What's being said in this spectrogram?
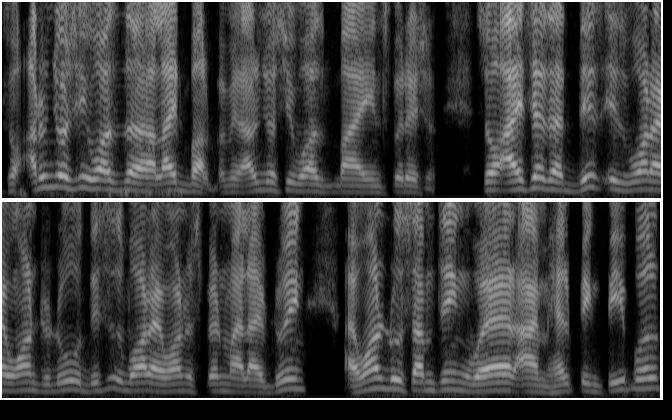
So Arun Joshi was the light bulb. I mean, Arun Joshi was my inspiration. So I said that this is what I want to do. This is what I want to spend my life doing. I want to do something where I'm helping people.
